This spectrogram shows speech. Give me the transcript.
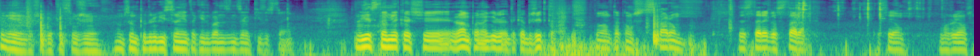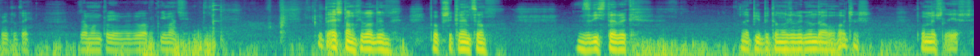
Tu nie wiem do czego to służy. Tam są po drugiej stronie takie dwa dzędzelki wystają. No jest tam jakaś e, lampa na górze, taka brzydka. Tu mam taką starą, ze starego stara. To sobie ją, może ją sobie tutaj zamontuję, by była w klimacie. Też tam chyba bym poprzykręcał z listewek. Lepiej by to może wyglądało, chociaż pomyślę jeszcze.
